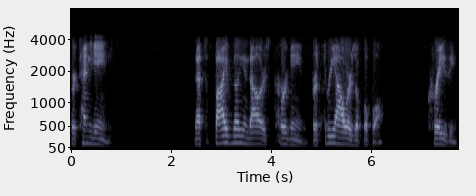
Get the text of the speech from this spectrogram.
for ten games. That's five million dollars per game for three hours of football. Crazy,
